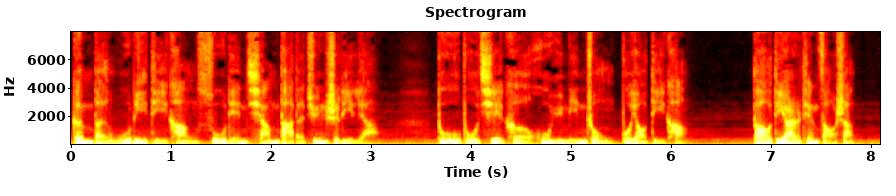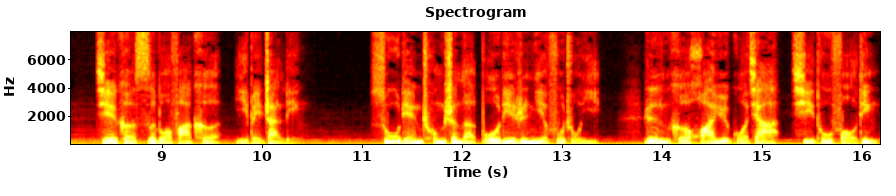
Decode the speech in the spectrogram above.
根本无力抵抗苏联强大的军事力量，杜布切克呼吁民众不要抵抗。到第二天早上，捷克斯洛伐克已被占领。苏联重申了勃列日涅夫主义。任何华约国家企图否定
